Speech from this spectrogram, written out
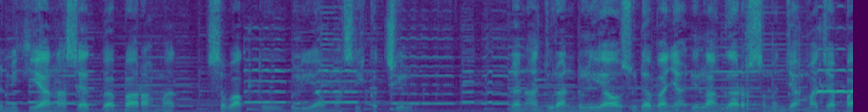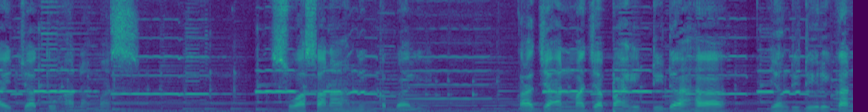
Demikian nasihat Bapak Rahmat sewaktu beliau masih kecil. Dan anjuran beliau sudah banyak dilanggar semenjak Majapahit jatuh anak mas. Suasana hening kembali. Kerajaan Majapahit di Daha yang didirikan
